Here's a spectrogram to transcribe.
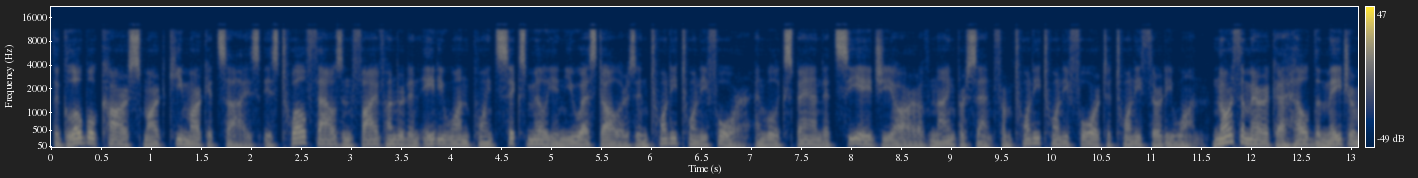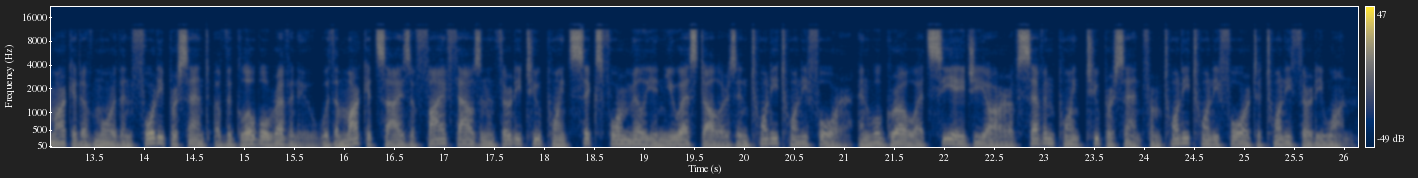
the global car smart key market size is 12,581.6 million US dollars in 2024 and will expand at CAGR of 9% from 2024 to 2031. North America held the major market of more than 40% of the global revenue with a market size of 5,032.64 million US dollars in 2024 and will grow at CAGR of 7.2% from 2024 to 2031.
